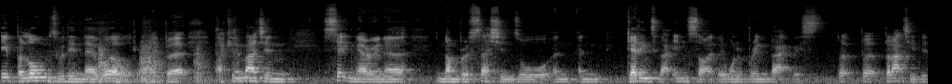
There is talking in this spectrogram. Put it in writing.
it belongs within their world, right? But I can imagine sitting there in a, number of sessions or and, and getting to that insight they want to bring back this but but but actually the,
